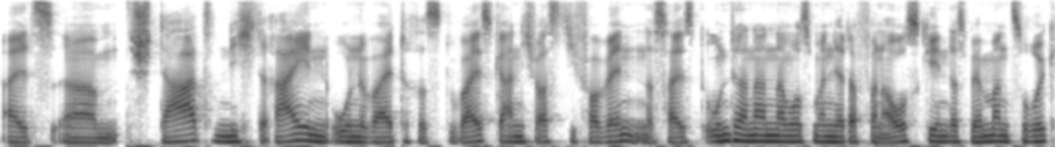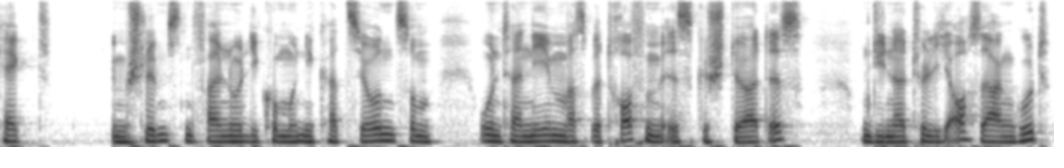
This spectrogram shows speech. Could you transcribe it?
als ähm, Staat nicht rein ohne weiteres. Du weißt gar nicht, was die verwenden. Das heißt, untereinander muss man ja davon ausgehen, dass wenn man zurückhackt, im schlimmsten Fall nur die Kommunikation zum Unternehmen, was betroffen ist, gestört ist. Und die natürlich auch sagen, gut,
